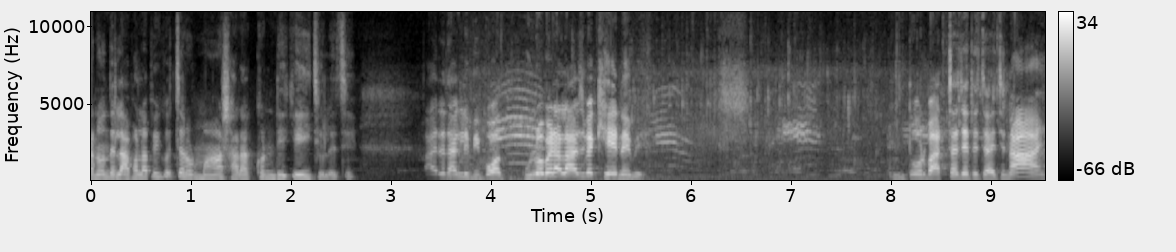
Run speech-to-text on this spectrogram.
আনন্দে লাফালাফি করছে আর ওর মা সারাক্ষণ ডেকেই চলেছে। বাইরে থাকলে বিপদ হুলো বেড়াল আসবে খেয়ে নেবে। তোর বাচ্চা যেতে চাইছে না আয়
